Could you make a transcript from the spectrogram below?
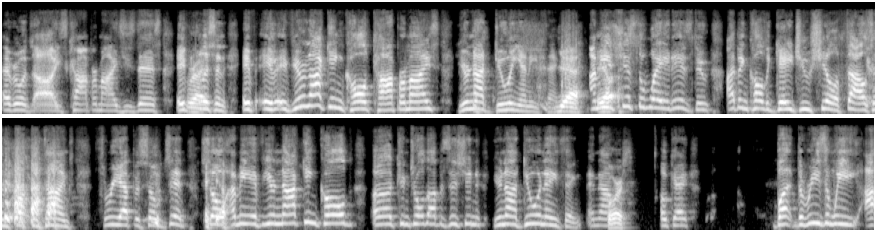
everyone's oh he's compromised he's this if Right. listen if, if if you're not getting called compromised you're not doing anything Yeah. i mean yeah. it's just the way it is dude i've been called a gay jew shill a thousand fucking times three episodes in so Yeah. i mean if you're not getting called uh controlled opposition you're not doing anything and now of course. okay but the reason we I,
